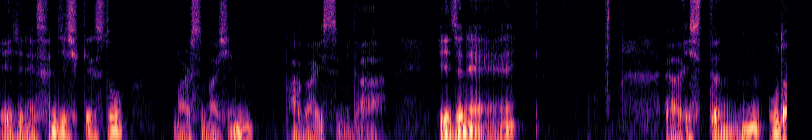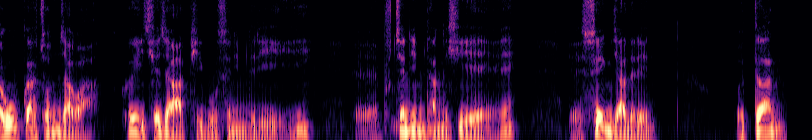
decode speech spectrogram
예전에 선지식께서도 말씀하신 바가 있습니다. 예전에 어, 있었던 오다국가 존자와 그의 제자 비구 스님들이 부처님 당시에 수행자들은 어떠한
